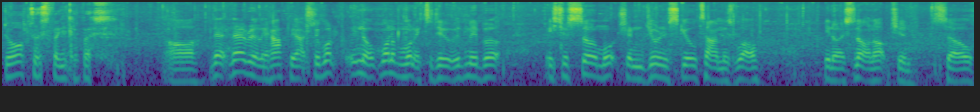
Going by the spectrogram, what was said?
daughters think of this? Oh, they're, they're really happy actually. One, you know, one of them wanted to do it with me, but it's just so much, and during school time as well. You know, it's not an option. So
